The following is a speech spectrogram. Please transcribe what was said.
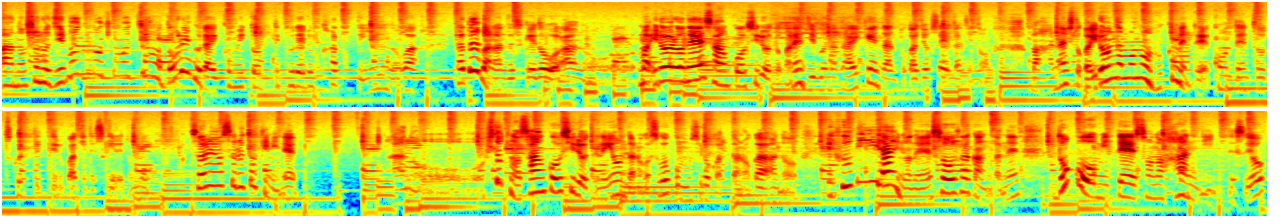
あのその自分の気持ちをどれぐらい汲み取ってくれるかっていうのは例えばなんですけどあの、まあ、いろいろね参考資料とかね自分の体験談とか女性たちの、まあ、話とかいろんなものを含めてコンテンツを作っていってるわけですけれどもそれをする時にねあの一つの参考資料ってね読んだのがすごく面白かったのがあの FBI のね捜査官がねどこを見てその犯人ですよ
